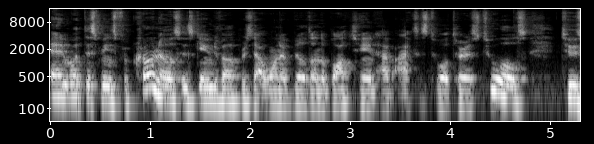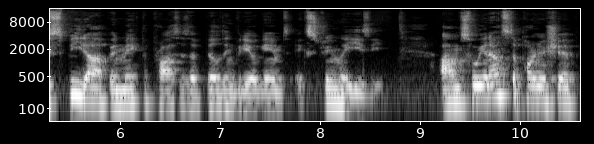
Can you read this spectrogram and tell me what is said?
And what this means for Cronos is game developers that want to build on the blockchain have access to Altura's tools to speed up and make the process of building video games extremely easy. Um, so we announced a partnership,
